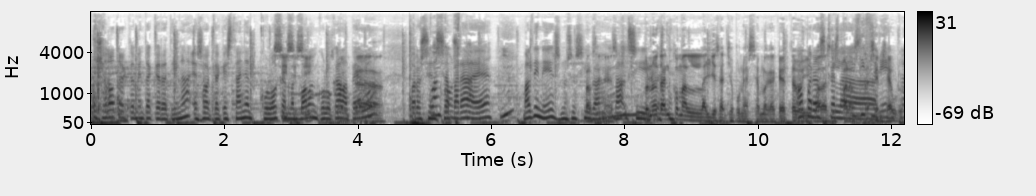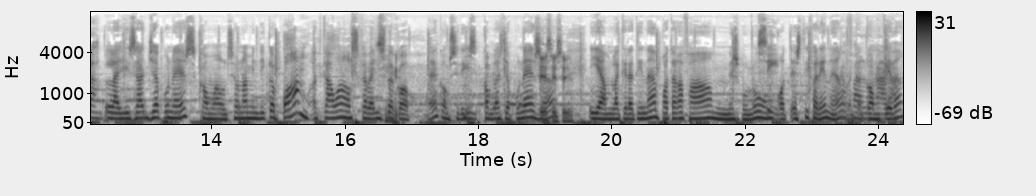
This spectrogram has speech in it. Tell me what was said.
Això del tractament de queratina és el que aquest any et col·loquen, Sí, sí, et volen sí. col·locar a la que- però sense parar, eh? Val diners, no sé si Pels va... diners. va sí, però no tant com el allisat japonès, sembla que aquest Oh, però igual és es que dispara la- als És 300 diferent, euros. L'allisat japonès, com el seu nom indica, pom, et cauen els cabells Sí. de cop, eh? com si digués, com les japoneses. Sí, sí, sí. I amb la queratina pot agafar més volum, Sí. pot, és diferent, eh? Agafar Que com queda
